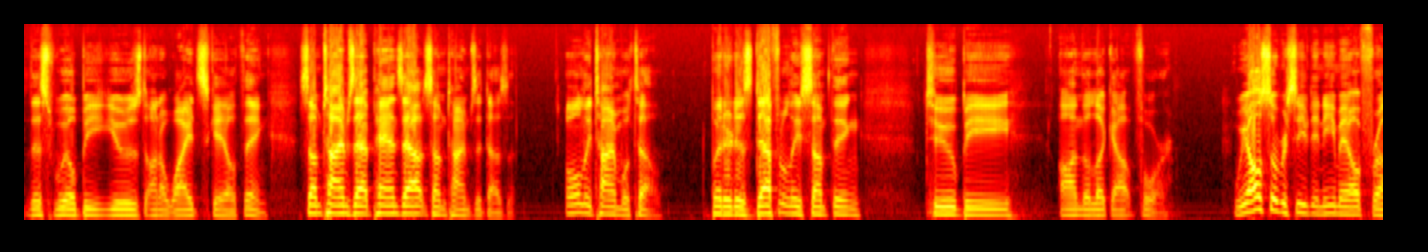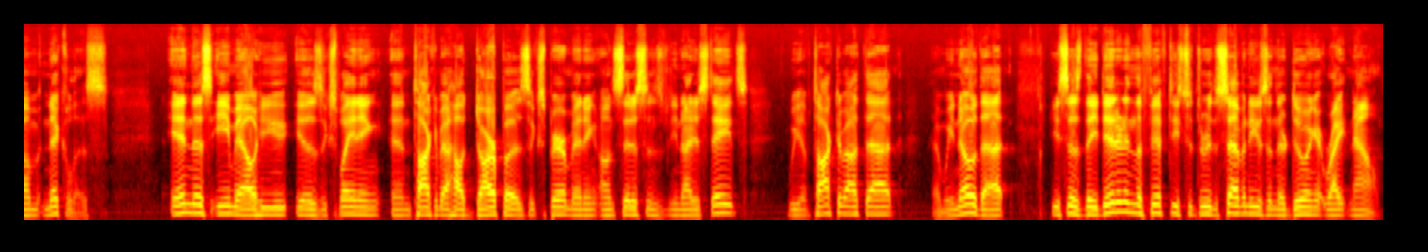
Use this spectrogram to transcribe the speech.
This will be used on a wide scale thing. Sometimes that pans out, sometimes it doesn't. Only time will tell. But it is definitely something to be on the lookout for. We also received an email from Nicholas. In this email, he is explaining and talking about how DARPA is experimenting on citizens of the United States. We have talked about that, and we know that. He says they did it in the 50s through the 70s, and they're doing it right now.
